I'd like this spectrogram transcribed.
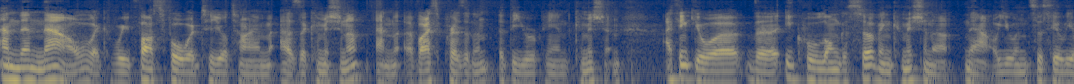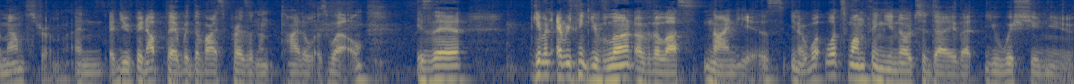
and then now like we fast forward to your time as a commissioner and a vice president at the european commission I think you're the equal longest serving commissioner now, you and Cecilia Malmström, and, and you've been up there with the vice president title as well. Is there, given everything you've learned over the last nine years, you know, what, what's one thing you know today that you wish you knew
